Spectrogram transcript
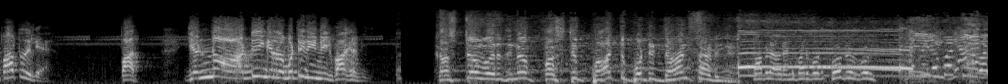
பார்த்தது இல்லையா? பார் என்ன அடிங்கிறத மட்டும் நீ இன்னைக்கு பாக்குற நீ கஷ்டம் வருதுன்னா ஃபர்ஸ்ட் பாட்டு போட்டு டான்ஸ் ஆடுங்க. மாப்பிள்ள ரெண்டு பாட்டு போட்டு போட்டு போட்டு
